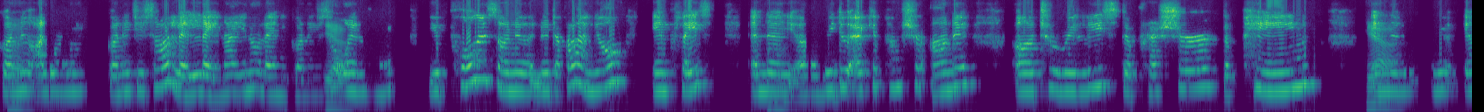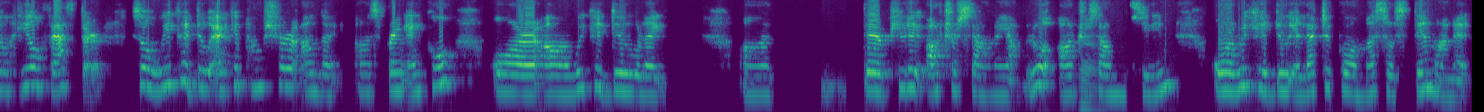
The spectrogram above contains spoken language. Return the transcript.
gonna align, gonna so lay lay na, you know, Yeah. so in you pull it so nu nu dakalanyo in place, and then Mm-hmm. uh, we do acupuncture on it uh, to release the pressure, the pain, Yeah. and then it- it'll heal faster. So we could do acupuncture on the uh, sprained ankle, or uh, we could do like uh, therapeutic ultrasound, yeah, ultrasound machine, or we could do electrical muscle stim on it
